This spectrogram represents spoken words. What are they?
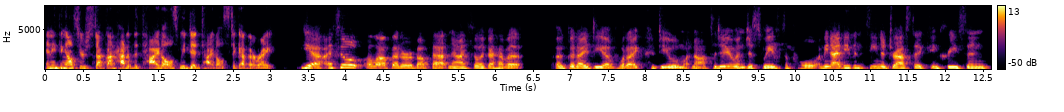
Anything else you're stuck on? How did the titles? We did titles together, right? Yeah, I feel a lot better about that now. I feel like I have a a good idea of what I could do and what not to do, and just ways to pull. I mean, I've even seen a drastic increase in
